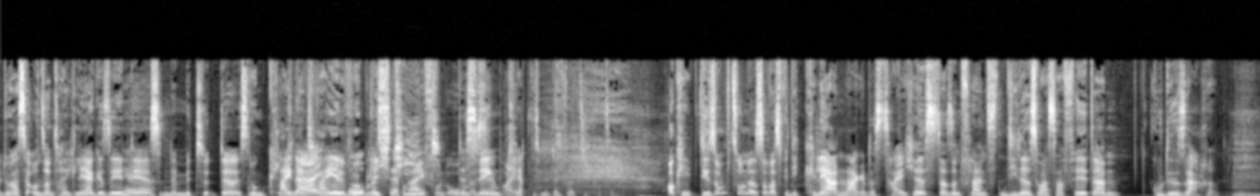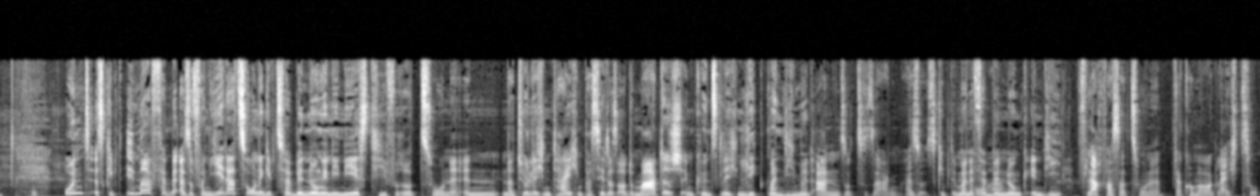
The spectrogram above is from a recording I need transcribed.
du hast ja unseren Teich leer gesehen, Ja, der ja. ist in der Mitte, da ist nur ein kleiner Klein Teil wirklich tief breit. und oben Deswegen ist sehr breit. klappt es mit den 40 Prozent. Okay, die Sumpfzone ist sowas wie die Kläranlage des Teiches. Da sind Pflanzen, die das Wasser filtern. Gute Sache. Und es gibt immer, also von jeder Zone gibt es Verbindungen in die nächsttiefere Zone. In natürlichen Teichen passiert das automatisch, in künstlichen legt man die mit an, sozusagen. Also es gibt immer eine Verbindung in die Flachwasserzone. Da kommen wir aber gleich zu.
